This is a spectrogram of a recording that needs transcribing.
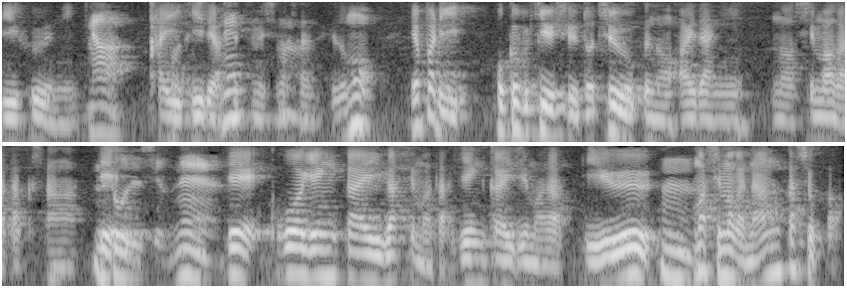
ていうふうにあ会議では説明しましたんですけども、やっぱり北部九州と中国の間にの島がたくさんあって、そうですよね。で、ここは限界ヶ島だ、限界島だっていう、うんまあ島が何箇所か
